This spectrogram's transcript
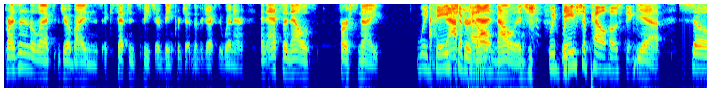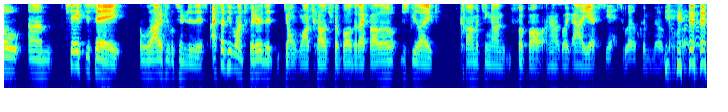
President-elect Joe Biden's acceptance speech of being proje- the projected winner and SNL's first night with Dave after Chappelle, that knowledge. with Dave Chappelle hosting. Yeah. So, um, safe to say, a lot of people tune into this. I saw people on Twitter that don't watch college football that I follow just be like commenting on football, and I was like, ah, yes, yes, welcome, welcome, welcome.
